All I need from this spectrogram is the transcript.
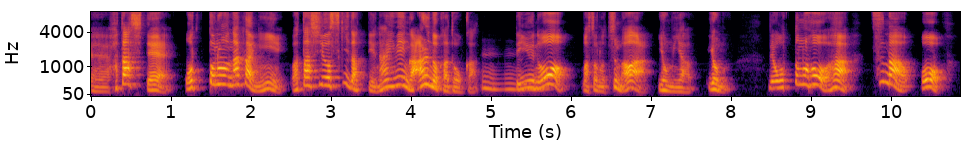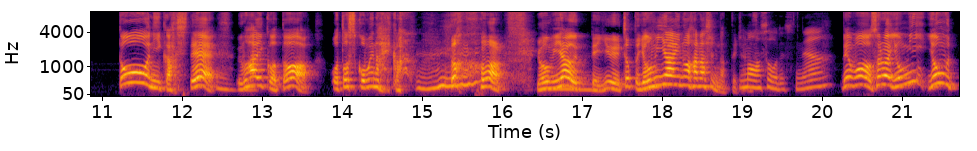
えー果たして夫の中に私を好きだっていう内面があるのかどうかっっていうのを、まあ、その妻は読み合う、読む。で、夫の方は妻をどうにかして、うまいこと落とし込めないか、読み合うっていう、ちょっと読み合いの話になってるじゃないですか。まあそうですね。でも、それは読み、読む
